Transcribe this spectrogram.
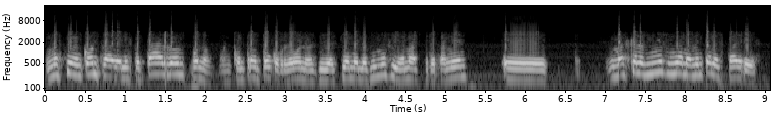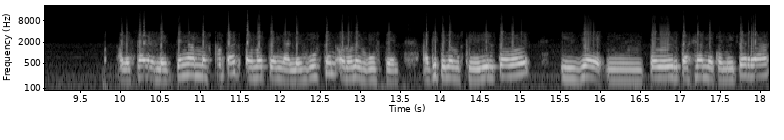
no estoy en contra de los petardos, bueno, en contra un poco, porque bueno, es diversión de los niños y demás, pero también, eh, más que a los niños, un llamamiento a los padres. A los padres, les tengan mascotas o no tengan, les gusten o no les gusten. Aquí tenemos que vivir todos y yo mm, puedo ir paseando con mi perra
